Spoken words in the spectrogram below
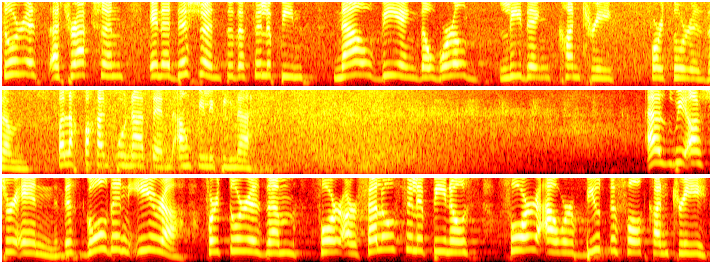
tourist attraction, in addition to the Philippines now being the world's leading country for tourism. Palakpakan po natin ang Pilipinas. As we usher in this golden era for tourism for our fellow Filipinos, for our beautiful country,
